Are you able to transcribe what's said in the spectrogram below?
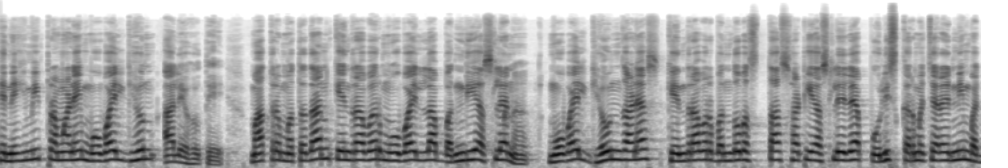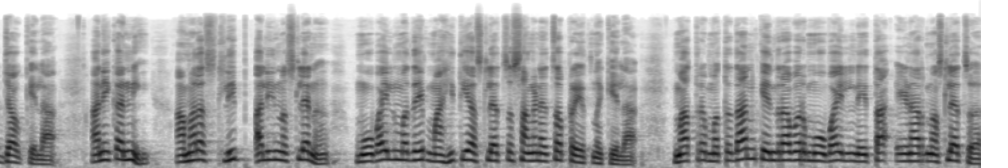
हे नेहमीप्रमाणे मोबाईल घेऊन आले होते. मात्र मतदान केंद्रावर मोबाईलला बंदी असल्यानं मोबाईल घेऊन जाण्यास केंद्रावर बंदोबस्तासाठी असलेल्या पोलीस कर्मचाऱ्यांनी मज्जाव केला. अनेकांनी आम्हाला स्लिप आली नसल्यानं मोबाईलमध्ये माहिती असल्याचं सांगण्याचा प्रयत्न केला. मात्र मतदान केंद्रावर मोबाईल नेता येणार नसल्याचं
